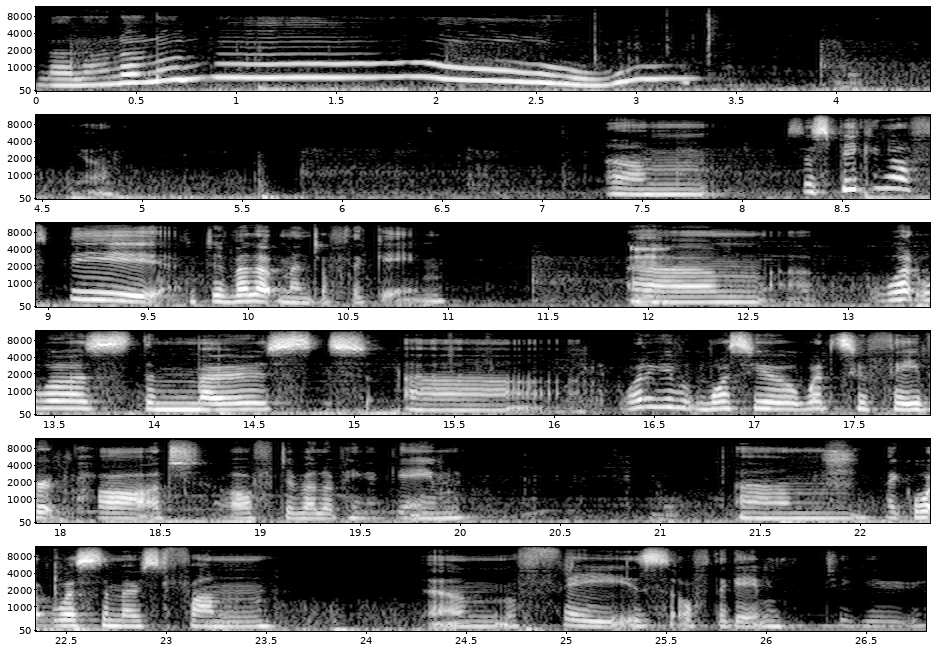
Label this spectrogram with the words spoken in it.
la la la la la. Yeah. Um, so speaking of the development of the game, um, what was the most? Uh, what you, what's your what's your favorite part of developing a game? Um, like, what was the most fun um, phase of the game to you?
